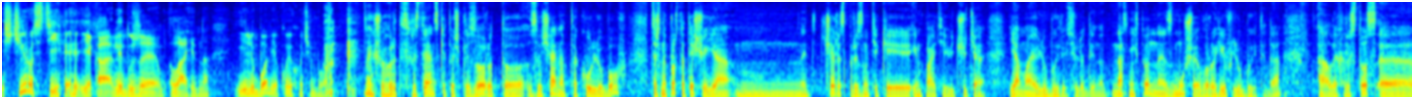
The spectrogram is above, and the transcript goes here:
щирості, яка не дуже лагідна, і любові, якої хоче Бог? Ну, якщо говорити з християнської точки зору, то звичайно таку любов це ж не просто те, що я не через призму тільки емпатії, відчуття. Я маю любити цю людину. Нас ніхто не змушує ворогів любити. Да? Але Христос е,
